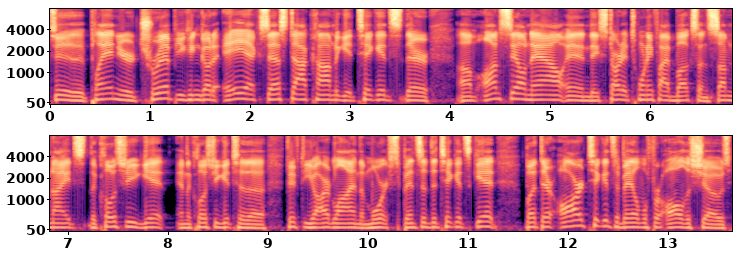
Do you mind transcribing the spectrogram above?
to plan your trip. You can go to axs.com to get tickets. They're um, on sale now, and they start at 25 bucks on some nights. The closer you get, and the closer you get to the 50 yard line, the more expensive the tickets get. But there are tickets available for all the shows.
